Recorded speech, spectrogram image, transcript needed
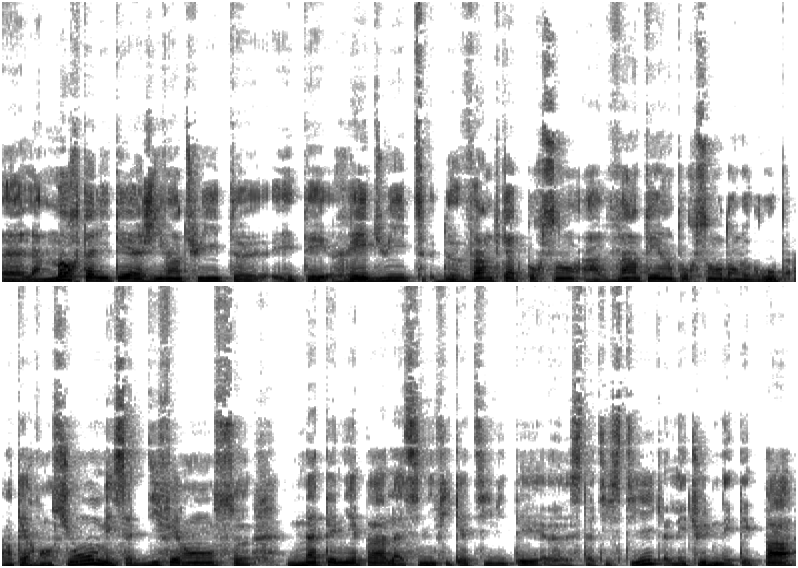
euh, la mortalité à J28 euh, était réduite de 24% à 21% dans le groupe intervention, mais cette différence euh, n'atteignait pas la significativité statistique. L'étude n'était pas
